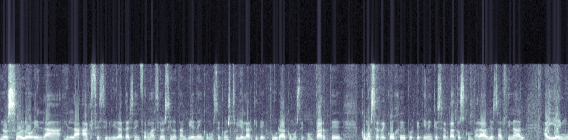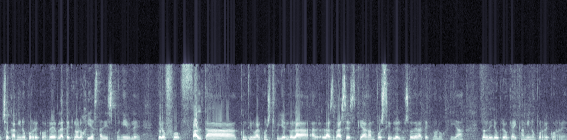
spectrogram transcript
no solo en la, accesibilidad a esa información, sino también en cómo se construye la arquitectura, cómo se comparte, cómo se recoge, porque tienen que ser datos comparables al final. Ahí hay mucho camino por recorrer. La tecnología está disponible, pero falta continuar construyendo las bases que hagan posible el uso de la tecnología, donde yo creo que hay camino por recorrer.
